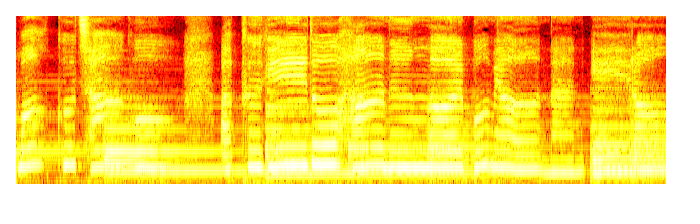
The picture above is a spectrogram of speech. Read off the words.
먹고 자고 아프기도 하는 널 보면 난 이런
